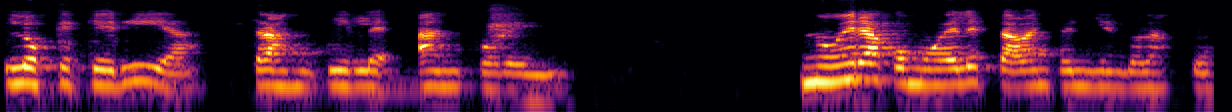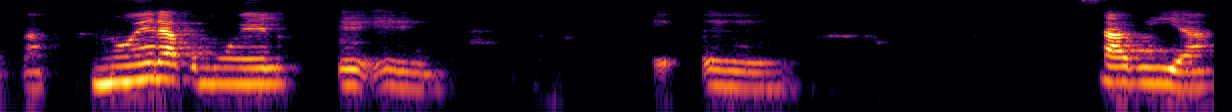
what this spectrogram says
lo que quería transmitirle a Nicodemo. No era como él estaba entendiendo las cosas, no era como él eh, eh, sabía.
